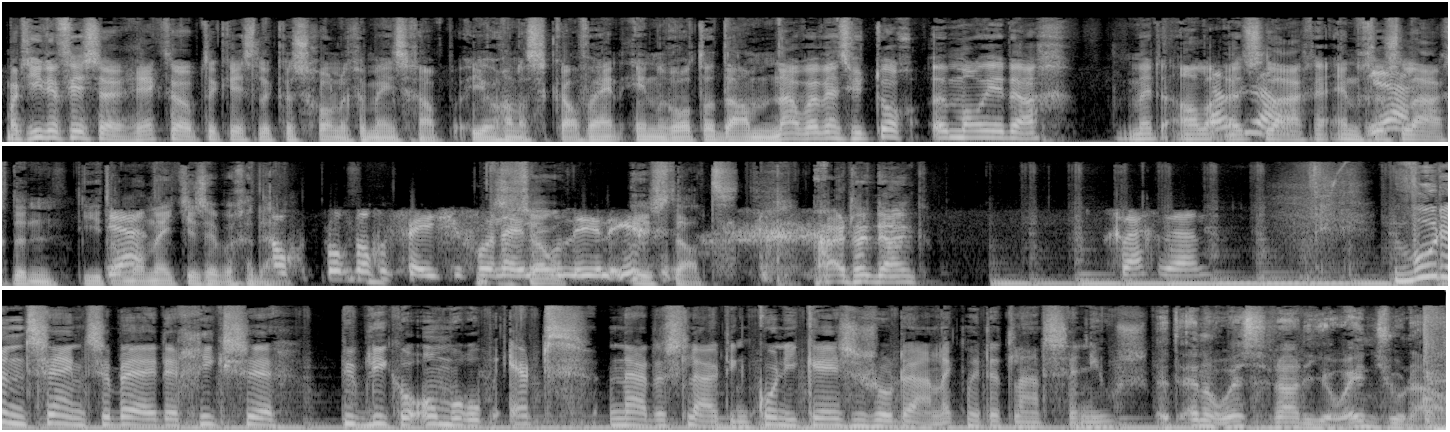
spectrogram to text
Martine Visser, rector op de christelijke scholengemeenschap Johannes Calvijn in Rotterdam. Nou, we wensen u toch een mooie dag met alle uitslagen en geslaagden die het ja. allemaal netjes hebben gedaan. Toch, toch nog een feestje voor een heleboel leerlingen. is dat. Hartelijk dank. Graag gedaan. Woedend zijn ze bij de Griekse publieke omroep ERT... na de sluiting. Connie Kees zo dadelijk met het laatste nieuws. Het NOS Radio 1-journaal.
